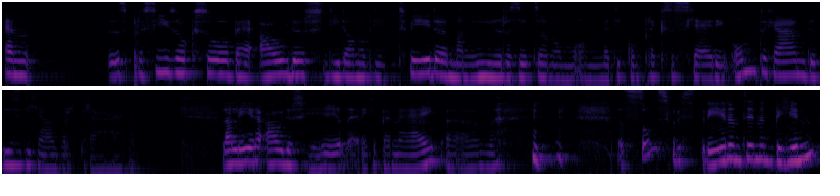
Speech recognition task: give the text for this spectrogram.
En is precies ook zo bij ouders die dan op die tweede manier zitten om, om met die complexe scheiding om te gaan. Dat is die gaan vertragen. Dat leren ouders heel erg bij mij. Ehm, dat is soms frustrerend in het begin,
